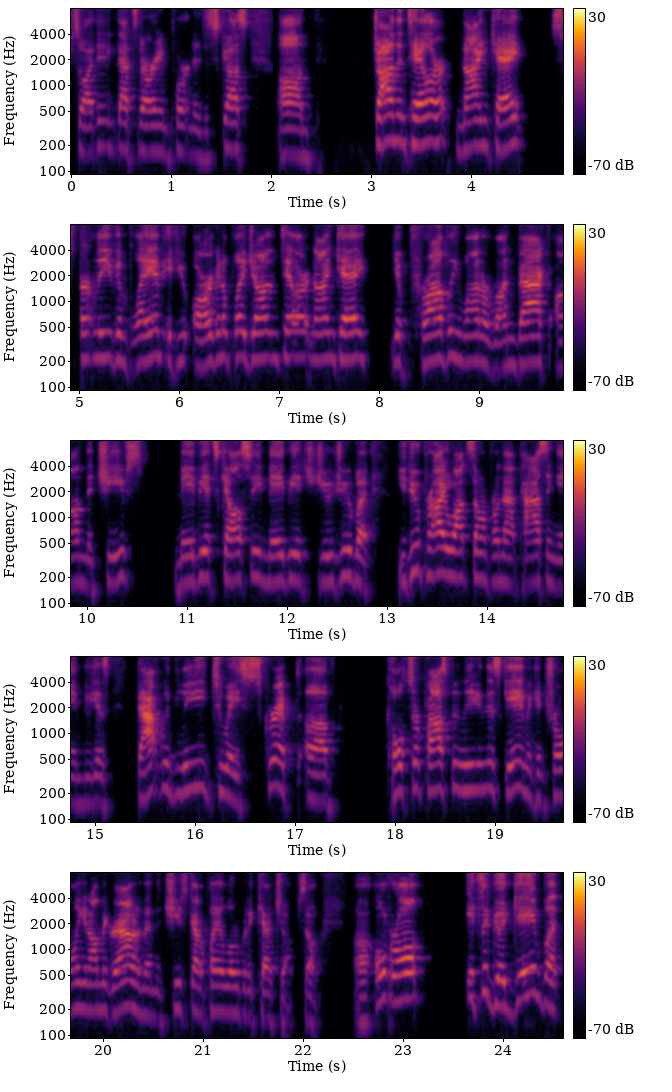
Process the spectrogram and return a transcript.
So I think that's very important to discuss. Um, Jonathan Taylor, 9K. Certainly you can play him. If you are going to play Jonathan Taylor at 9K, you probably want to run back on the Chiefs. Maybe it's Kelce, maybe it's Juju, but you do probably want someone from that passing game because that would lead to a script of Colts are possibly leading this game and controlling it on the ground, and then the Chiefs got to play a little bit of catch up. So uh, overall, it's a good game, but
